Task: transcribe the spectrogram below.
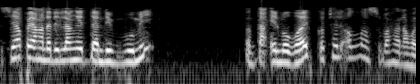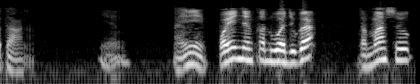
siapa yang ada di langit dan di bumi tentang ilmu gaib kecuali Allah Subhanahu wa taala. Ya. Nah, ini poin yang kedua juga termasuk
